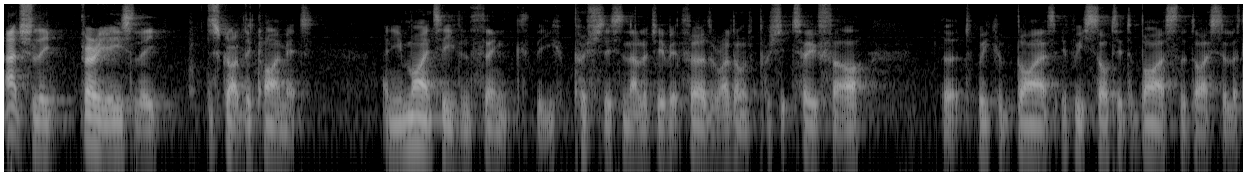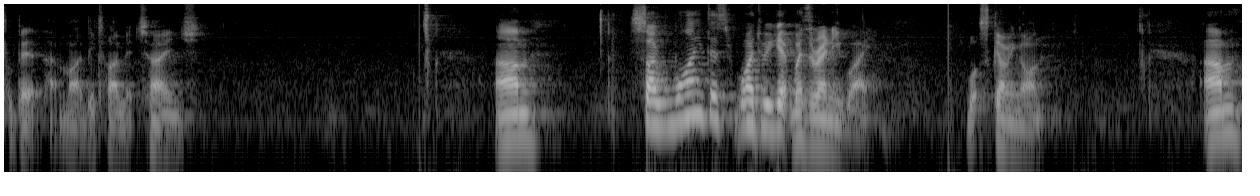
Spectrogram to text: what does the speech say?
actually very easily describe the climate. And you might even think that you could push this analogy a bit further. I don't want to push it too far, that we could bias, if we started to bias the dice a little bit, that might be climate change. Um, so why, does, why do we get weather anyway? What's going on? Um,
